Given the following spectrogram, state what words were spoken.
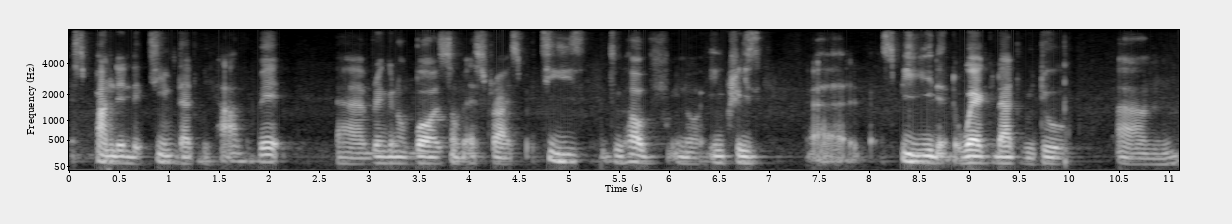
expanding the team that we have a bit, uh, bringing on board some extra expertise to help, you know, increase uh, speed and the work that we do. Um,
